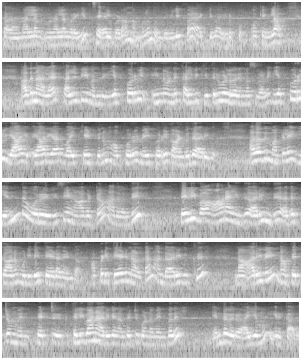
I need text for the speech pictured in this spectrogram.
ச நல்ல நல்ல முறையில் செயல்படும். நம்மளும் கொஞ்சம் விழிப்பாக ஆக்டிவாக இருப்போம். ஓகேங்களா அதனால் கல்வி வந்து எப்பொருள் இன்னொன்று கல்விக்கு திருவள்ளுவர் என்ன சொல்லணும் எப்பொருள் யார் யார் யார் வாய் கேட்பினும் அப்பொருள் மெய்ப்பொருள் காண்பது அறிவு. அதாவது மக்களை எந்த ஒரு விஷயம் ஆகட்டும் அது வந்து தெளிவாக ஆராய்ந்து அறிந்து அதற்கான முடிவை தேட வேண்டும். அப்படி தேடினால்தான் அந்த அறிவுக்கு நான் அறிவை நான் பெற்றோம் பெற்று தெளிவான அறிவை நான் பெற்றுக்கொண்டோம் என்பதில் எந்த ஒரு ஐயமும் இருக்காது.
